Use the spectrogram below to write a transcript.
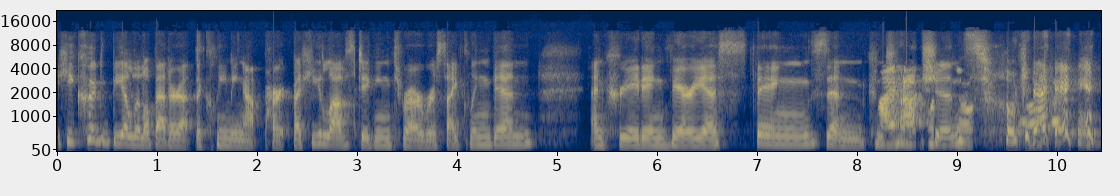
he could be a little better at the cleaning up part, but he loves digging through our recycling bin and creating various things and contraptions. Okay.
